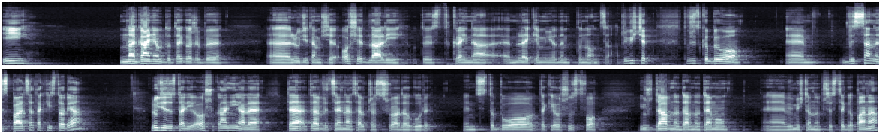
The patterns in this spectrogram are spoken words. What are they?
i naganiał do tego, żeby e, ludzie tam się osiedlali. To jest kraina e, mlekiem i miodem płynąca. Oczywiście to wszystko było e, wyssane z palca, ta historia. Ludzie zostali oszukani, ale ta, ta wycena cały czas szła do góry. Więc to było takie oszustwo już dawno, dawno temu e, wymyślone przez tego pana.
